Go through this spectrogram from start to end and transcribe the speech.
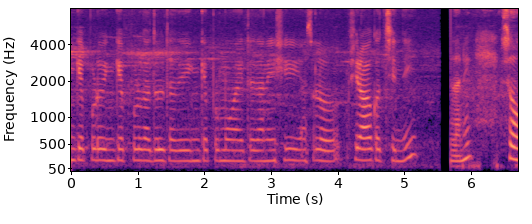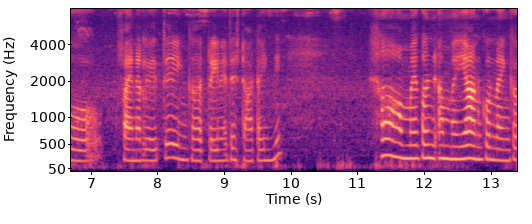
ఇంకెప్పుడు ఇంకెప్పుడు కదులుతుంది ఇంకెప్పుడు మూవ్ అవుతుంది అనేసి అసలు చిరాకు వచ్చింది. అని సో ఫైనల్గా అయితే ఇంకా ట్రైన్ అయితే స్టార్ట్ అయింది. సో అమ్మాయి కొంచెం అమ్మయ్య అనుకున్నా ఇంకా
